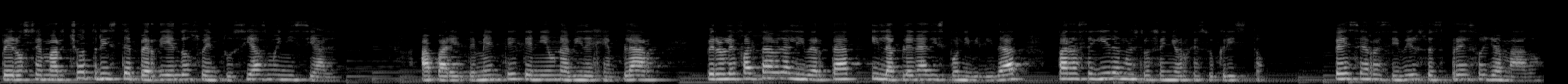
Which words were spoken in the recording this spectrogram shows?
pero se marchó triste perdiendo su entusiasmo inicial. Aparentemente tenía una vida ejemplar, pero le faltaba la libertad y la plena disponibilidad para seguir a nuestro Señor Jesucristo, pese a recibir su expreso llamado.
